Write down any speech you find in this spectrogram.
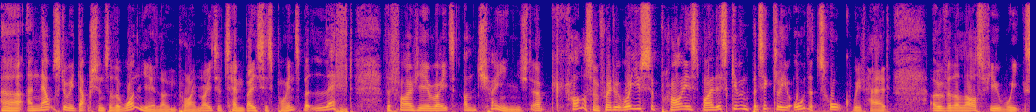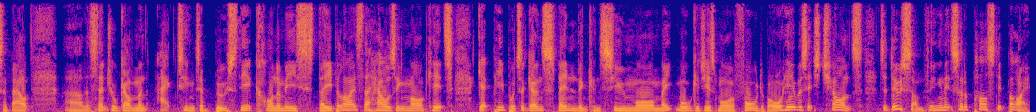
uh, announced a reduction to the one year loan prime rate of 10 basis points, but left the five year rate unchanged. Uh, Carlos and Frederick, were you surprised by this, given particularly all the talk we've had over the last few weeks about uh, the central government acting to boost the economy, stabilise the housing markets, get people to go and spend and consume more, make mortgages more affordable? Here was its chance to do something, and it sort of passed it by.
